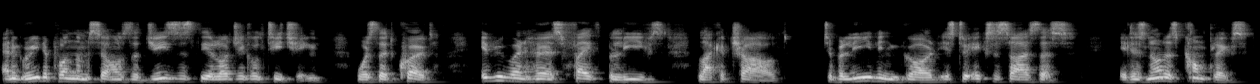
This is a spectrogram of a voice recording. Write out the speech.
and agreed upon themselves that Jesus' theological teaching was that, quote, everyone who has faith believes like a child. To believe in God is to exercise this. It is not as complex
